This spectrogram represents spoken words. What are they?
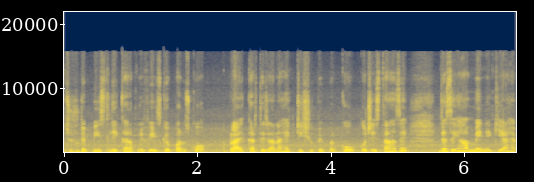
छोटे छोटे पीस लेकर अपने फेस के ऊपर उसको अप्लाई करते जाना है टिश्यू पेपर को। कुछ इस तरह से, जैसे यहाँ मैंने किया है।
